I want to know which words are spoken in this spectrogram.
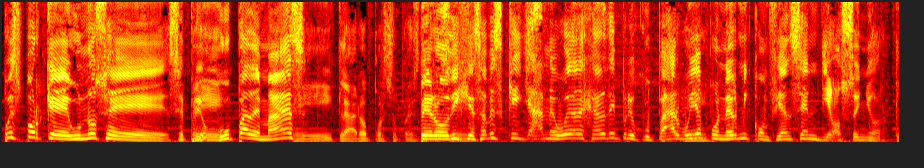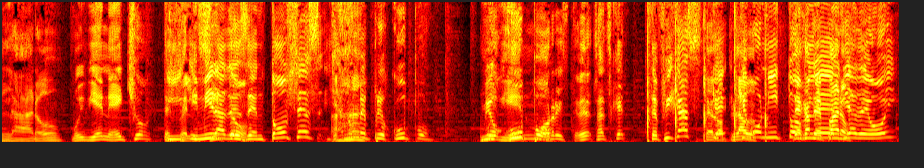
Pues porque uno se, se preocupa además. Sí, claro, por supuesto. Pero sí. dije, ¿sabes qué? Ya me voy a dejar de preocupar, voy Sí. a poner mi confianza en Dios, Señor. Claro, muy bien hecho. Te Y, y felicito. mira, desde entonces ya Ajá. no me preocupo. Me ocupo. Morris. ¿Sabes qué? ¿Te fijas? Te lo ¿Qué, bonito Déjame hablé el paro. día de hoy.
